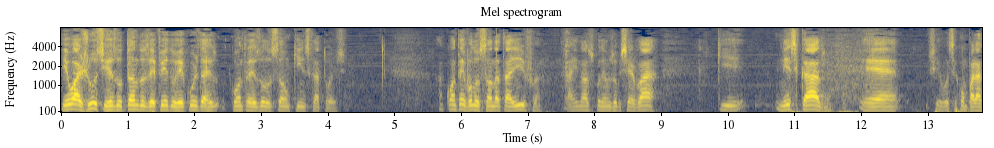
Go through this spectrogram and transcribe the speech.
e o ajuste resultando dos efeitos do recurso da, contra a resolução 1514. Quanto à evolução da tarifa, aí nós podemos observar que, nesse caso, é, se você comparar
